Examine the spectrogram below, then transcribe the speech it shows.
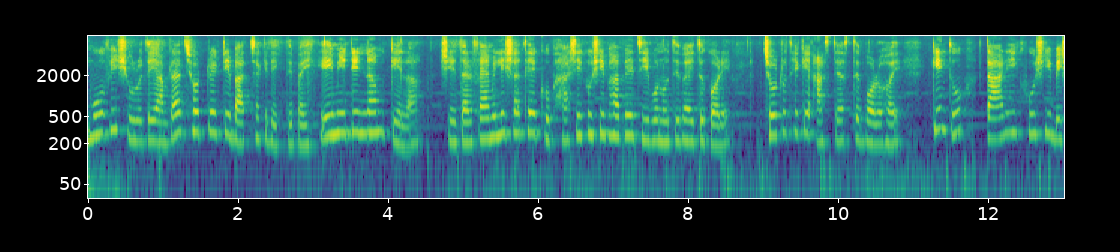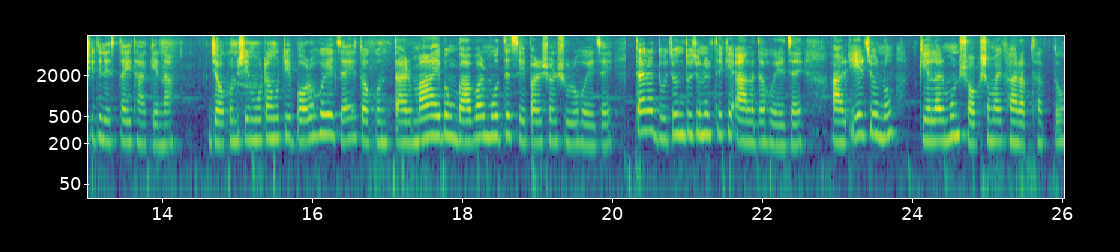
মুভির শুরুতেই আমরা ছোট্ট একটি বাচ্চাকে দেখতে পাই। এই মেয়েটির নাম কেলা। সে তার ফ্যামিলির সাথে খুব হাসি খুশিভাবে জীবন অতিবাহিত করে। ছোট থেকে আস্তে আস্তে বড় হয়। কিন্তু তার এই খুশি বেশি দিন স্থায়ী থাকে না। যখন সে মোটামুটি বড় হয়ে যায়, তখন তার মা এবং বাবার মধ্যে সেপারেশন শুরু হয়ে যায়। তারা দুজন দুজনের থেকে আলাদা হয়ে যায়। আর এর জন্য কেলার মন সবসময় খারাপ থাকতো।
